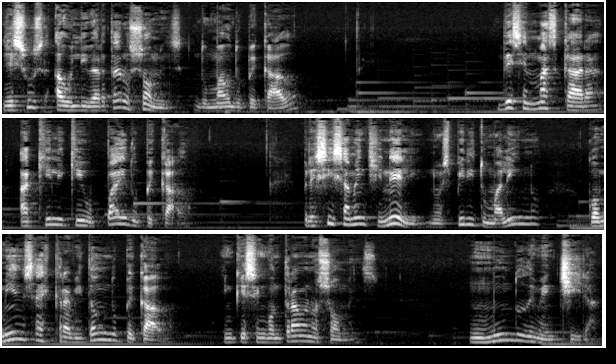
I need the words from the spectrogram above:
Jesus, ao libertar os homens do mal do pecado, desenmascara aquele que é o pai do pecado. Precisamente nele, no espírito maligno, comienza a escravidão do pecado em que se encontravam os homens, um mundo de mentira.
